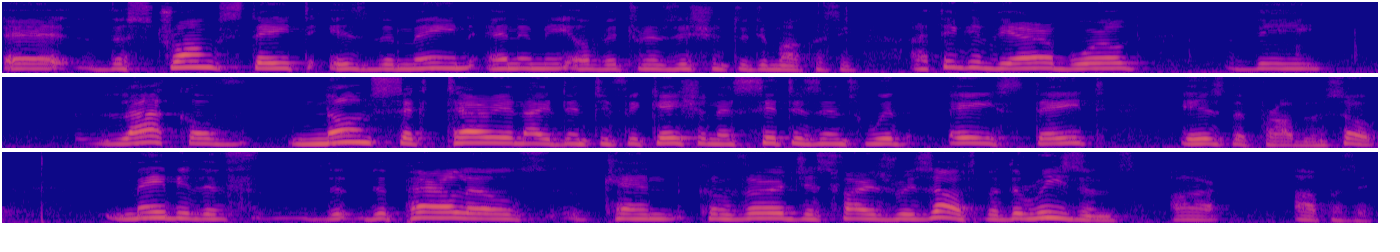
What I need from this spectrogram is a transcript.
uh, the strong state is the main enemy of a transition to democracy. I think in the Arab world, the lack of non sectarian identification as citizens with a state is the problem. So maybe the, the, the, parallels can converge as far as results, but the reasons are opposite.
